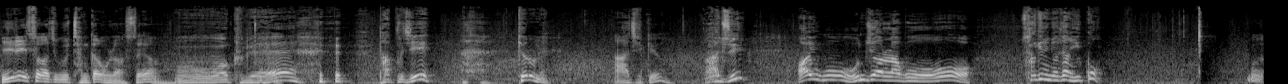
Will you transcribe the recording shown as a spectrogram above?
일이 있어가지고 잠깐 올라왔어요. 어, 그래? 바쁘지? 결혼은? 아직요? 아직? 아이고, 언제 하려고? 사귀는 여자는 있고? 뭐,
